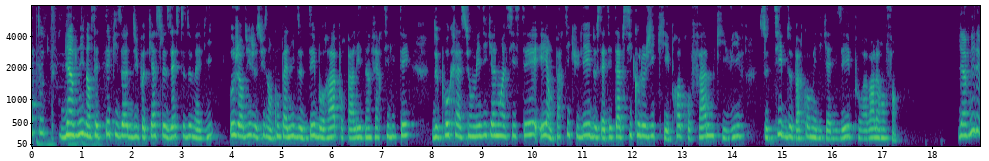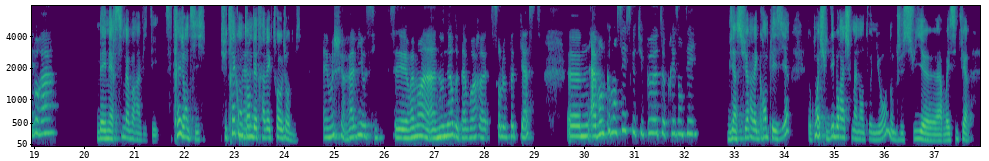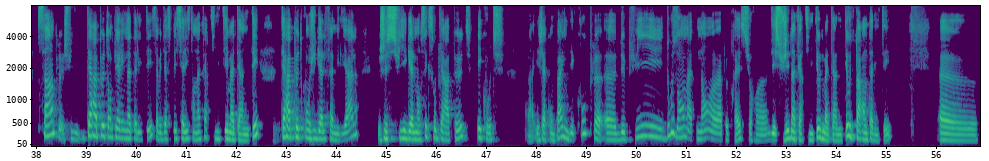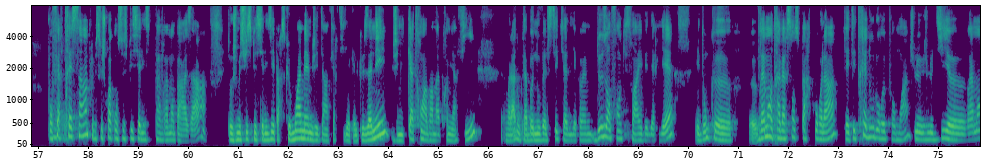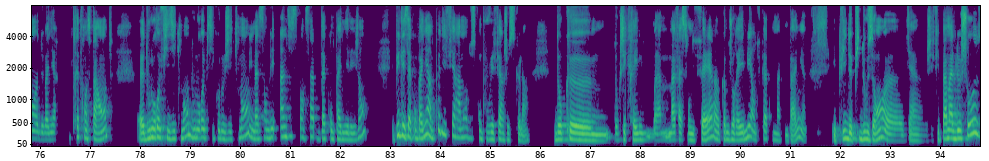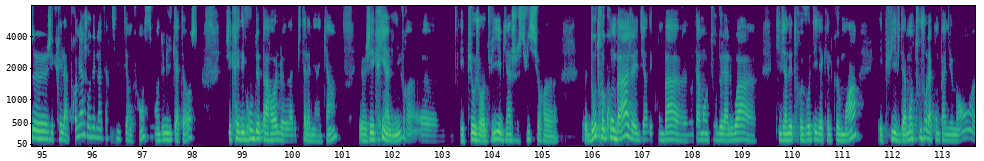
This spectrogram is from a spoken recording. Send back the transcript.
À toutes, bienvenue dans cet épisode du podcast Le Zeste de ma vie. Aujourd'hui, je suis en compagnie de Déborah pour parler d'infertilité, de procréation médicalement assistée et en particulier de cette étape psychologique qui est propre aux femmes qui vivent ce type de parcours médicalisé pour avoir leur enfant. Bienvenue Déborah. Ben, merci de m'avoir invitée. C'est très gentil. Je suis très contente d'être avec toi aujourd'hui. Et moi, je suis ravie aussi. C'est vraiment un, honneur de t'avoir euh, sur le podcast. Euh, avant de commencer, est-ce que tu peux te présenter? Bien sûr, avec grand plaisir. Donc moi, je suis Déborah Schumann-Antonio. Donc je suis, euh, on va essayer de faire simple, je suis thérapeute en périnatalité, ça veut dire spécialiste en infertilité et maternité, thérapeute conjugale familiale. Je suis également sexothérapeute et coach. Et j'accompagne des couples euh, depuis 12 ans maintenant, à peu près, sur des sujets d'infertilité ou de maternité ou de parentalité. Pour faire très simple, parce que je crois qu'on se spécialise pas vraiment par hasard. Donc, je me suis spécialisée parce que moi-même, j'étais infertile il y a quelques années. J'ai mis quatre ans avant ma première fille. Voilà. Donc, la bonne nouvelle, c'est qu'il y, a quand même deux enfants qui sont arrivés derrière. Et donc, vraiment, en traversant ce parcours-là, qui a été très douloureux pour moi, je le, je le dis vraiment de manière très transparente, euh, douloureux physiquement, douloureux psychologiquement. Il m'a semblé indispensable d'accompagner les gens et puis de les accompagner un peu différemment de ce qu'on pouvait faire jusque-là. Donc, euh, donc j'ai créé ma façon de faire, comme j'aurais aimé en tout cas qu'on m'accompagne. Et puis depuis 12 ans, euh, bien, j'ai fait pas mal de choses. J'ai créé la première journée de l'infertilité en France en 2014. J'ai créé des groupes de parole à l'hôpital américain. j'ai écrit un livre. Et puis aujourd'hui, eh bien, je suis sur euh, d'autres combats, j'allais dire des combats euh, notamment autour de la loi euh, qui vient d'être votée il y a quelques mois. Et puis évidemment toujours l'accompagnement,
